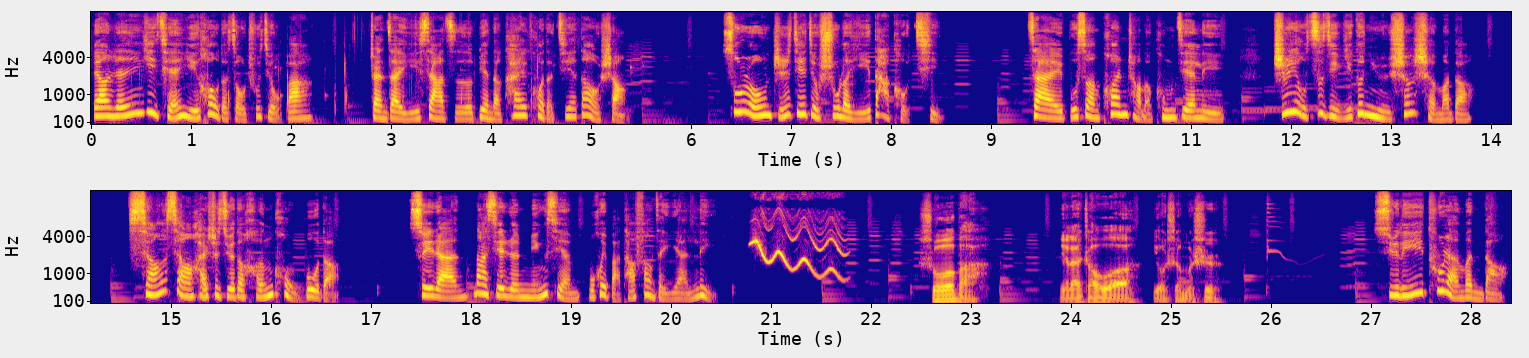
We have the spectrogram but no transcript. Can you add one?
两人一前一后的走出酒吧，站在一下子变得开阔的街道上，苏荣直接就舒了一大口气。在不算宽敞的空间里，只有自己一个女生什么的，想想还是觉得很恐怖的。虽然那些人明显不会把他放在眼里。说吧，你来找我有什么事？许离突然问道。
